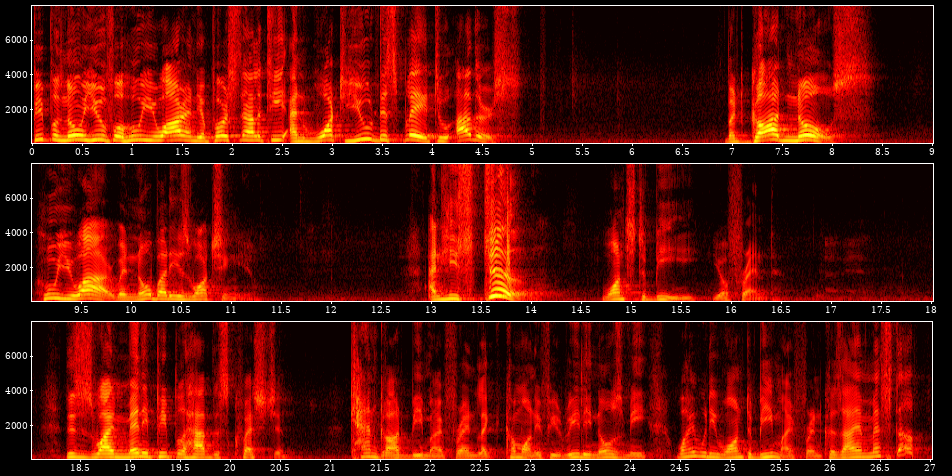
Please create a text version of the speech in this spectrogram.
People know you for who you are and your personality and what you display to others. But God knows who you are when nobody is watching you. And He still wants to be your friend. This is why many people have this question Can God be my friend? Like, come on, if He really knows me, why would He want to be my friend? Because I am messed up.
